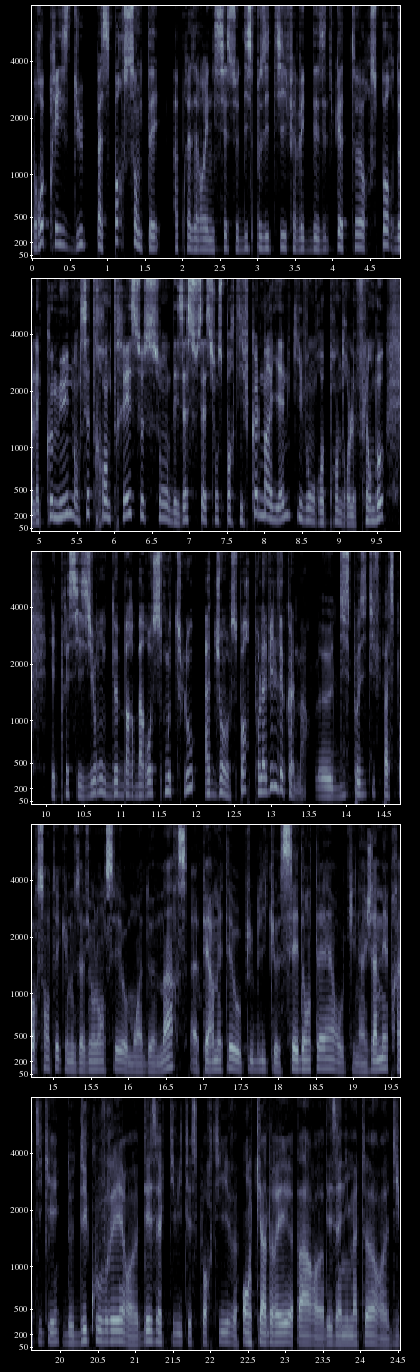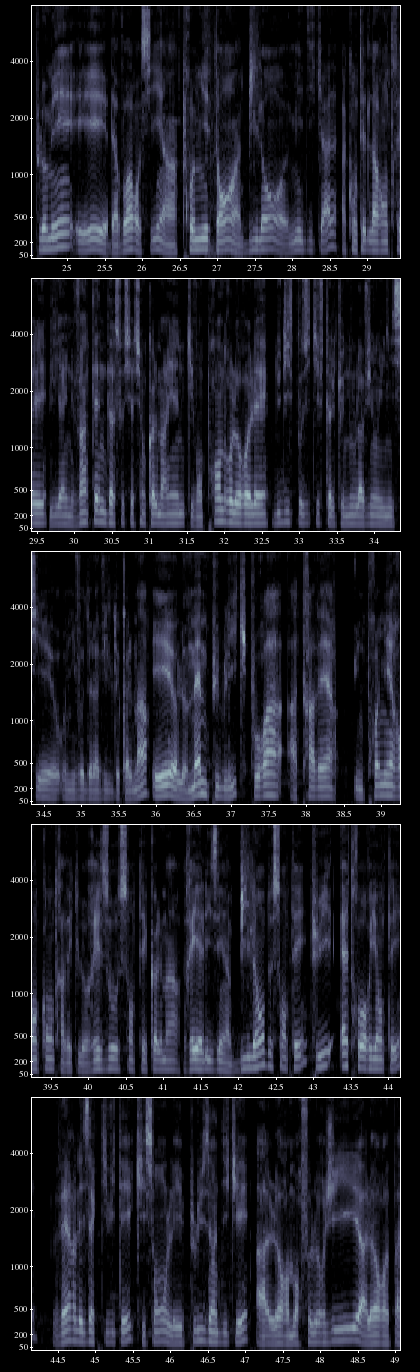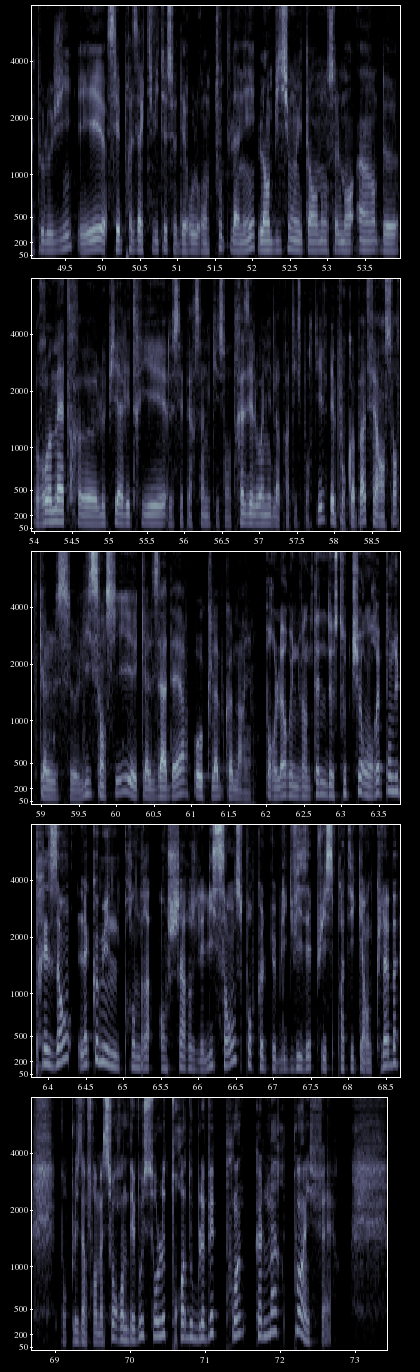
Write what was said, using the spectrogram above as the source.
Reprise du passeport santé. Après avoir initié ce dispositif avec des éducateurs sport de la commune, en cette rentrée, ce sont des associations sportives colmariennes qui vont reprendre le flambeau. Les précisions de Barbaros Moutlou, adjoint au sport pour la ville de Colmar. Le dispositif passeport santé que nous avions lancé au mois de mars euh, permettait au public sédentaire ou qui n'a jamais pratiqué de découvrir euh, des activités sportives encadrées par euh, des animateurs diplômés et d'avoir aussi un premier temps, un bilan médical. À compter de la rentrée, il y a une vingtaine d'associations colmariennes qui vont prendre le relais du dispositif tel que nous l'avions initié au niveau de la ville de Colmar. Et euh, le même public pourra, à travers une première rencontre avec le réseau Santé Colmar, réaliser un bilan de santé, puis être orienté vers les activités qui sont les plus indiquées à leur morphologie, à leur pathologie. Et ces activités se dérouleront toute l'année. L'ambition étant non seulement un de remettre euh, le pied à l'étrier de ces personnes qui sont très éloignées de la pratique sportive, et pourquoi pas de faire en sorte qu'elles se licencient et qu'elles adhèrent au club colmarien. Pour l'heure, une vingtaine de structures ont répondu présent. La commune prendra en charge les licences pour que le public visé puisse pratiquer en club. Pour plus d'informations, rendez-vous sur le www.colmar.fr.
